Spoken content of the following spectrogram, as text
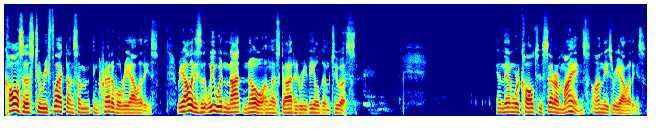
calls us to reflect on some incredible realities, realities that we would not know unless God had revealed them to us. And then we're called to set our minds on these realities.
